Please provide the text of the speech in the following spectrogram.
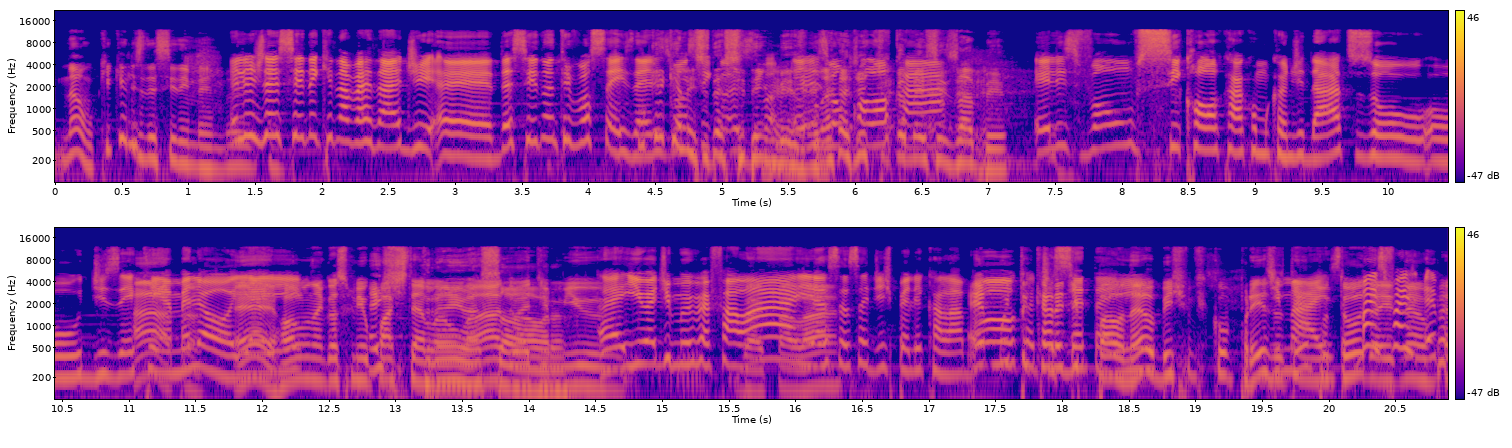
não, o que, que eles decidem mesmo? Eles decidem que, na verdade, é, decidam entre vocês, né? Por que, que vão eles se- decidem eles, mesmo, eles né? vão A gente fica colocar, meio sem saber. Eles vão se colocar como candidatos ou, ou dizer quem é Ah, melhor. É, e aí, rola um negócio meio É pastelão lá essa do. Edmil. É, e o Edmure vai falar, Vai falar. e a Sansa diz pra ele calar a boca. É muito cara de pau, aí. né? O bicho ficou preso o Demais. tempo todo. mas aí, faz, não, peraí,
